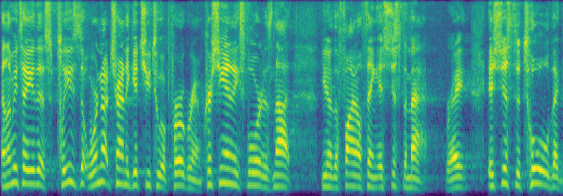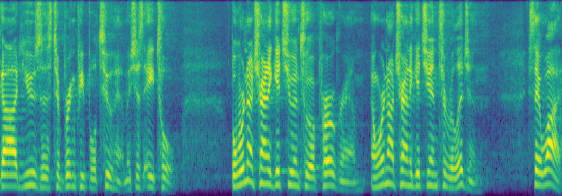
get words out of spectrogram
And let me tell you this, please, don't, we're not trying to get you to a program. Christianity Explored is not, you know, the final thing. It's just the mat, right? It's just the tool that God uses to bring people to him. It's just a tool. But we're not trying to get you into a program, and we're not trying to get you into religion. You say, why?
